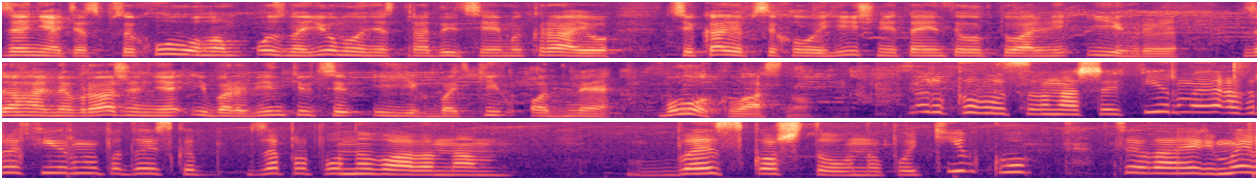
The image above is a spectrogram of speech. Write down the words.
заняття з психологом, ознайомлення з традиціями краю, цікаві психологічні та інтелектуальні ігри. Загальне враження і барвінківців, і їх батьків одне було класно. Ну, руководство нашої фірми, агрофірми Подольська, запропонувало нам безкоштовну путівку в цей лагерь. Ми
